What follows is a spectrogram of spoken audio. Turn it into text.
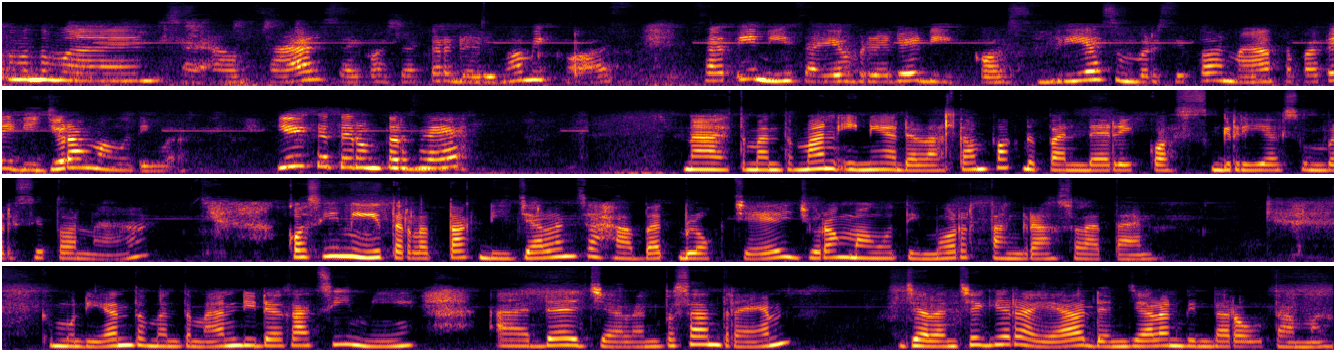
teman-teman, saya Elsa, saya kos-checker dari Mami Kos. Saat ini saya berada di kos Gria Sumber Sitona, tepatnya di Jurang Mangu Timur. Yuk ikuti room tour saya. Nah, teman-teman, ini adalah tampak depan dari kos Gria Sumber Sitona. Kos ini terletak di Jalan Sahabat Blok C, Jurang Mangu Timur, Tangerang Selatan. Kemudian teman-teman, di dekat sini ada Jalan Pesantren, Jalan Cegeraya, dan Jalan Bintaro Utama.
